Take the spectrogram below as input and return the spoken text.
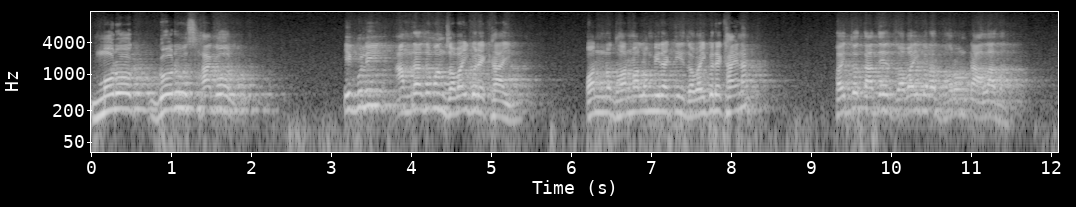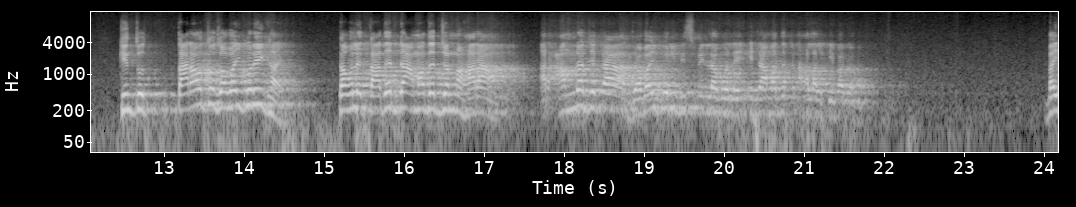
মোরগ, গরু, ছাগল, এগুলি আমরা যেমন জবাই করে খাই, অন্য ধর্মাবলম্বীরা কি জবাই করে খায় না? হয়তো তাদের জবাই করার ধরনটা আলাদা। কিন্তু তারাও তো জবাই করেই খায়। তাহলে তাদেরটা আমাদের জন্য হারাম। আর আমরা যেটা জবাই করি বিসমিল্লা বলে, এটা আমাদের জন্য হালাল কীভাবে হবে? ভাই,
